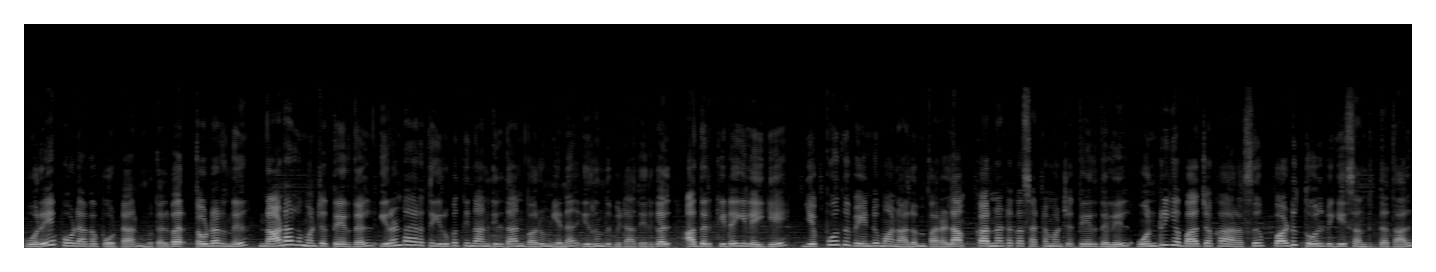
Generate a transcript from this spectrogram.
ஒரே போடாக போட்டார் முதல்வர். தொடர்ந்து நாடாளுமன்ற தேர்தல் இரண்டாயிரத்தி இருபத்தி நான்கில் தான் வரும் என இருந்து விடாதீர்கள். அதற்கிடையிலேயே எப்போது வேண்டுமானாலும் வரலாம். கர்நாடக சட்டமன்ற தேர்தலில் ஒன்றிய பாஜக அரசு படு தோல்வியை சந்தித்ததால்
